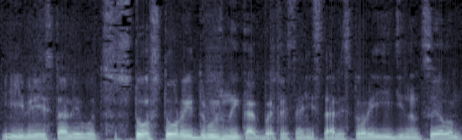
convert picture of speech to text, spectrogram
И евреи стали вот с, Торой дружны, как бы, то есть они стали с Торой единым целым,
